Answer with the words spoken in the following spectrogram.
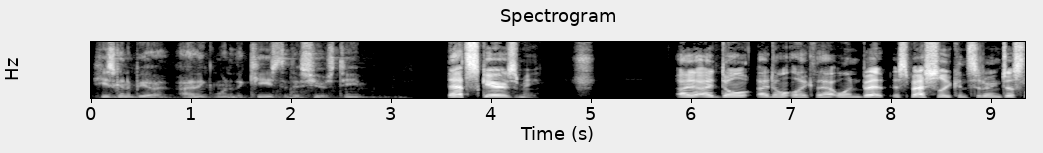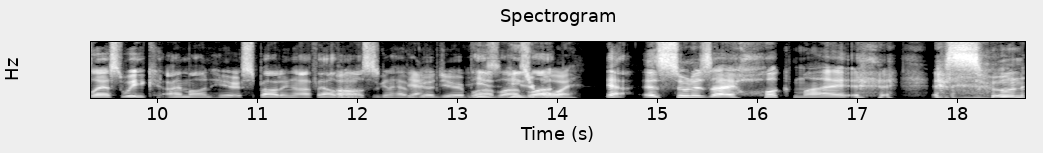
he's going to be a I think one of the keys to this year's team. That scares me. I, I don't I don't like that one bit, especially considering just last week I'm on here spouting off Alvin oh, Ellis is going to have yeah. a good year. Blah he's, blah. He's blah. your boy. Yeah, as soon as I hook my, as soon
